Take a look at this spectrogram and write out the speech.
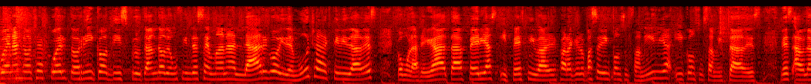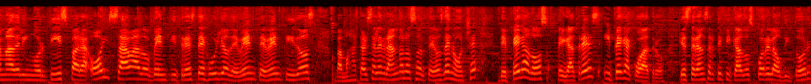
Buenas noches Puerto Rico, disfrutando de un fin de semana largo y de muchas actividades como las regatas, ferias y festivales para que lo pase bien con su familia y con sus amistades. Les habla Madeline Ortiz para hoy sábado 23 de julio de 2022. Vamos a estar celebrando los sorteos de noche de Pega 2, Pega 3 y Pega 4, que serán certificados por el auditor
